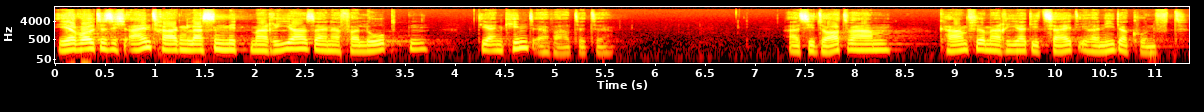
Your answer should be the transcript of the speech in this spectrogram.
Er wollte sich eintragen lassen mit Maria, seiner Verlobten, die ein Kind erwartete. Als sie dort waren, kam für Maria die Zeit ihrer Niederkunft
